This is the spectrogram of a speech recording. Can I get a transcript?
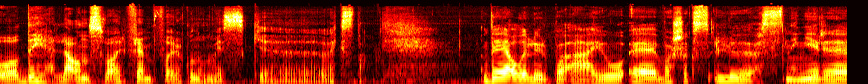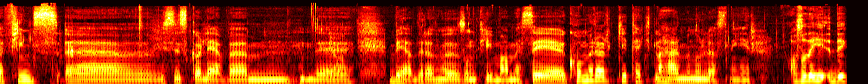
å dele ansvar fremfor økonomisk eh, vekst. Da. Det alle lurer på er jo eh, hva slags løsninger eh, fins eh, hvis vi skal leve mm, eh, bedre sånn klimamessig. Kommer arkitektene her med noen løsninger? Altså det, det,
